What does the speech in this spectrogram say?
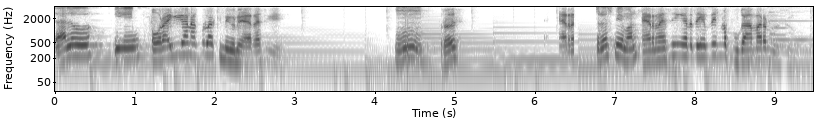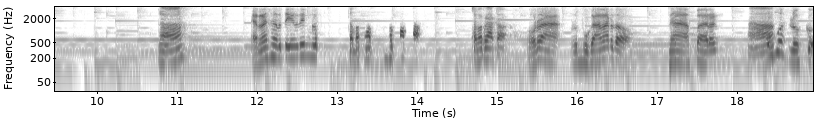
Halo, piye? orang ini kan aku lagi nih RS iki Hmm, terus terus piye, Mon? Ernest sih ngerti-ngerti mlebu kamar musuh Nah, Ernest ngerti-ngerti mlebu cepet kata. Cepet kata. ora mlebu kamar toh nah bareng Nah, Oh, wah, lo kok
